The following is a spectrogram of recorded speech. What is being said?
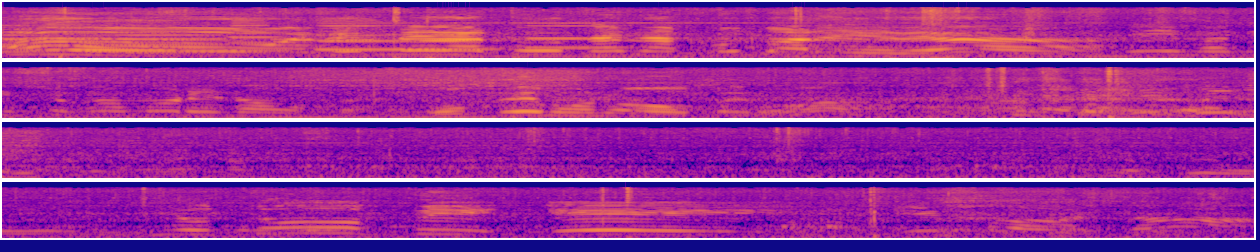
Oh, e per me la torta è a comparire, ah! Sì, ma di suo amore no! Compriamo no però, ah! YouTube e... e basta!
